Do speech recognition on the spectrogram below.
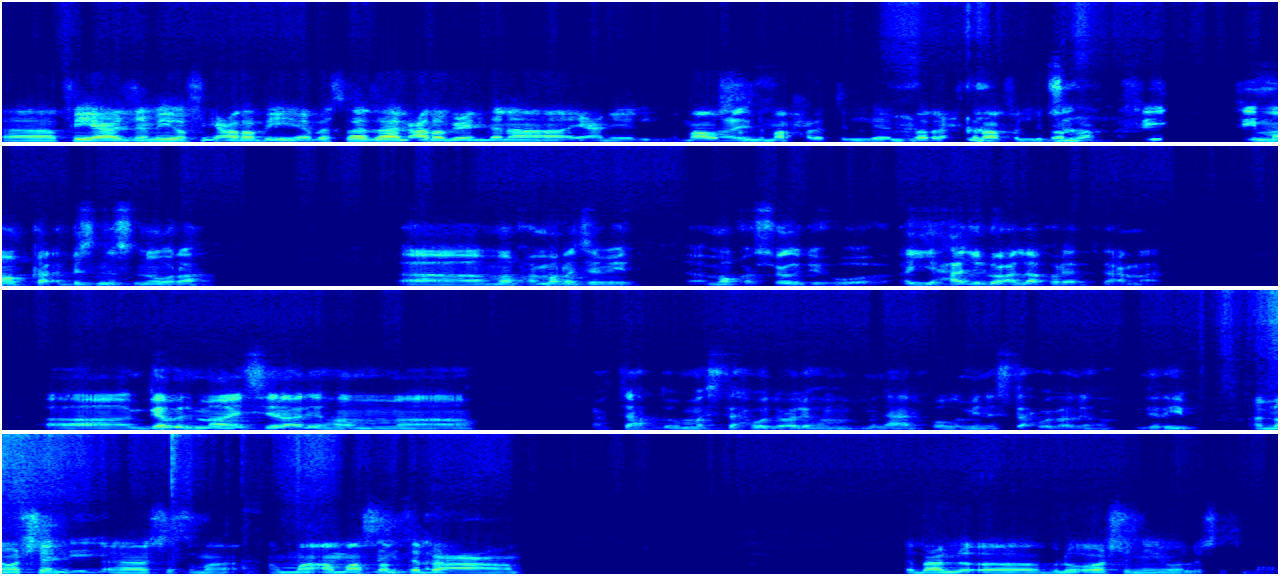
آه في اجنبيه وفي عربية بس لا زال العربي عندنا يعني ما وصل لمرحلة اللي برا احتراف اللي برا. في في موقع بزنس نوره آه موقع مرة جميل. موقع سعودي هو. أي حاجة له علاقة بريادة الأعمال. آه قبل ما يصير عليهم آه أعتقد هم استحوذوا عليهم ما اعرف والله مين استحوذ عليهم قريب. Notion آه شو اسمه هم هم أصلا تبع تبع Blue Ocean هي ولا شو اسمه؟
